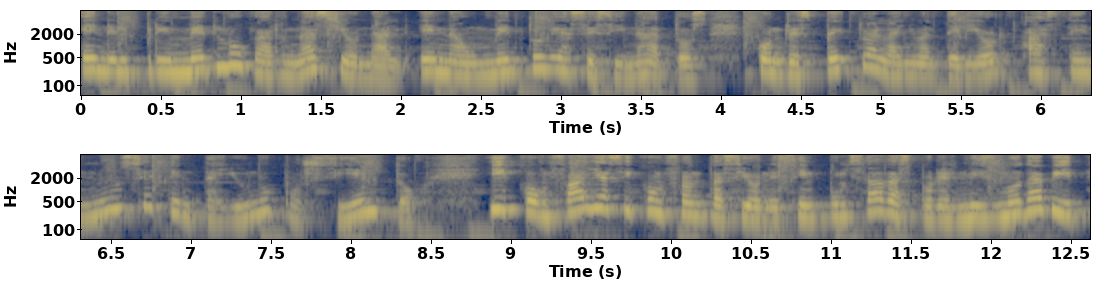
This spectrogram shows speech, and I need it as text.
en el primer lugar nacional en aumento de asesinatos con respecto al año anterior hasta en un 71% y con fallas y confrontaciones impulsadas por el mismo David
